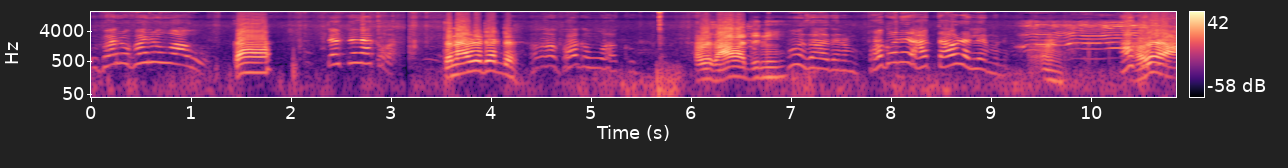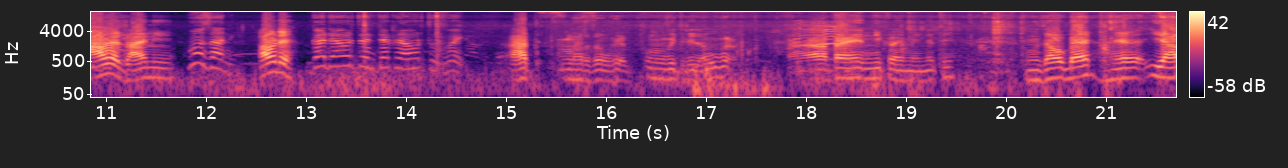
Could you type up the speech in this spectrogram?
ઊભા રહો ઊભા રહો હું આવું. કા? ટ્રેક્ટર રાખવા તને આવડે ટ્રેક્ટર હા ભાગ હું હાકું. હવે જવા દે ની. હું જાવ તને ભાગો ને હાકતા આવડે લે મને. હવે આવે જાય ની. હું જાની. આવડે? ગાડી આવડતી ટ્રેક્ટર આવડતું હોય. હાથ મારે જવું છે હું ઉતરી જાઉં. ઉપર આ ભાઈ નીકળે મેં નથી. હું જાઉં બહાર એ ઈ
